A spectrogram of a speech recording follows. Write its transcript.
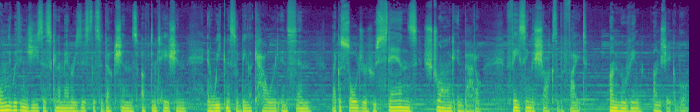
Only within Jesus can a man resist the seductions of temptation and weakness of being a coward in sin, like a soldier who stands strong in battle, facing the shocks of the fight, unmoving, unshakable.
